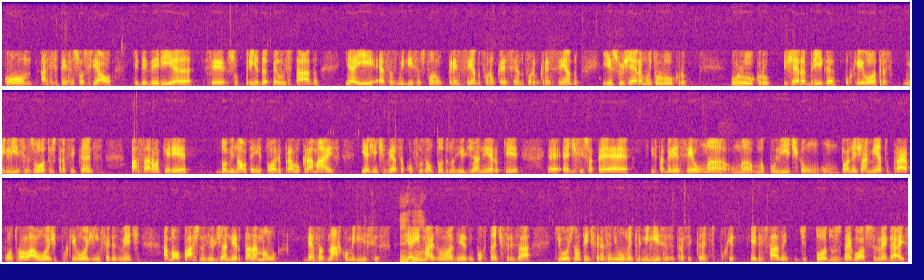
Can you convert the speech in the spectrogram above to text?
com assistência social que deveria ser suprida pelo Estado, e aí essas milícias foram crescendo, foram crescendo, foram crescendo, e isso gera muito lucro. O lucro gera briga, porque outras milícias, outros traficantes passaram a querer dominar o território para lucrar mais, e a gente vê essa confusão toda no Rio de Janeiro, que é, é difícil até estabelecer uma, uma, uma política, um, um planejamento para controlar hoje, porque hoje, infelizmente, a maior parte do Rio de Janeiro está na mão dessas narcomilícias. Uhum. E aí, uhum. mais uma vez, importante frisar que hoje não tem diferença nenhuma entre milícias e traficantes, porque eles fazem de todos os negócios legais.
